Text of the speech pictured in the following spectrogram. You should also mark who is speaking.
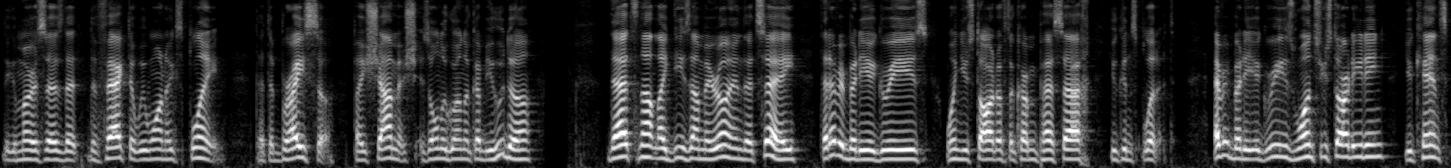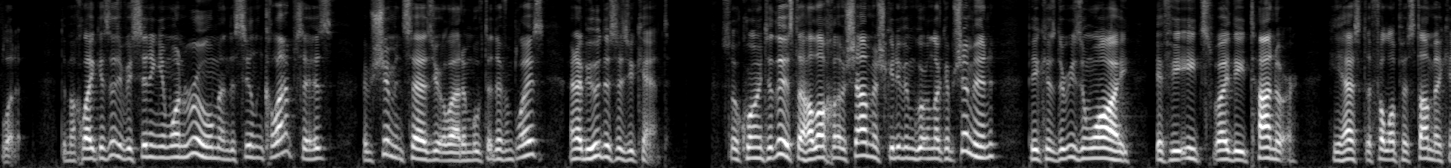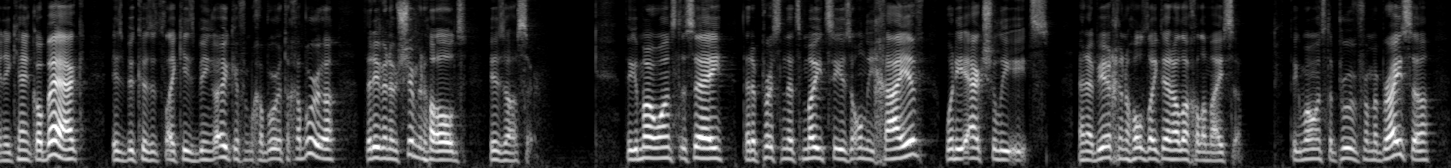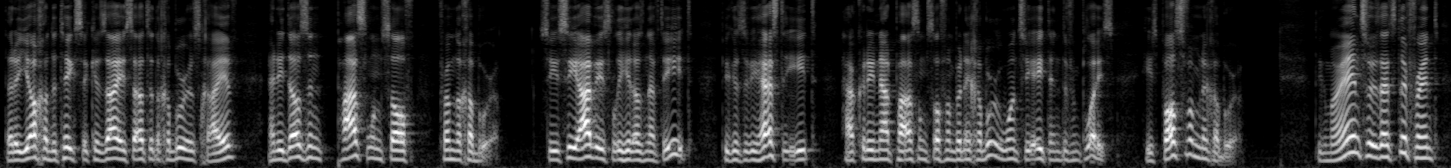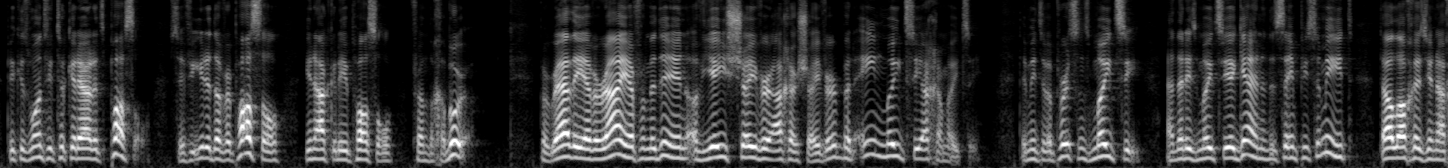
Speaker 1: The Gemara says that the fact that we want to explain that the Brisa by Shamish is only going like Rabbi Yehuda, that's not like these Amiroim that say that everybody agrees when you start off the Karban Pesach, you can split it. Everybody agrees once you start eating, you can split it. The Machlaik says if you're sitting in one room and the ceiling collapses, Reb Shimon says you're allowed to move to a different place, and Rabbi Yehuda says you can't. So according to this, the halacha of Shamish could even go on like Reb Shimon, because the reason why, if he eats by the tanur, he has to fill up his stomach and he can't go back, is because it's like he's being oike from chabura to chabura, that even if Shimon holds is aser. The Gemara wants to say that a person that's mitzi is only chayiv when he actually eats. And Rabbi Yechon holds like that halacha lamaisa. The Gemara wants to prove from a brisa that a yachad that takes a kazayis out to the chabura is chayiv, and he doesn't passel himself from the chabura. So you see, obviously he doesn't have to eat, because if he has to eat, how could he not pass himself from bnei chabura once he ate in a different place? He's passel from bnei chabura. The Gemara answers that's different because once you took it out, it's passel. So if you eat a davar passel, you're not going to eat puzzle from the chabura. But rather you have a raya from the din of yesh shaver achar shaver, but ain moitzi achar moitzi. That means if a person's moitzi and then he's moitzi again in the same piece of meat, the halacha is you're not.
